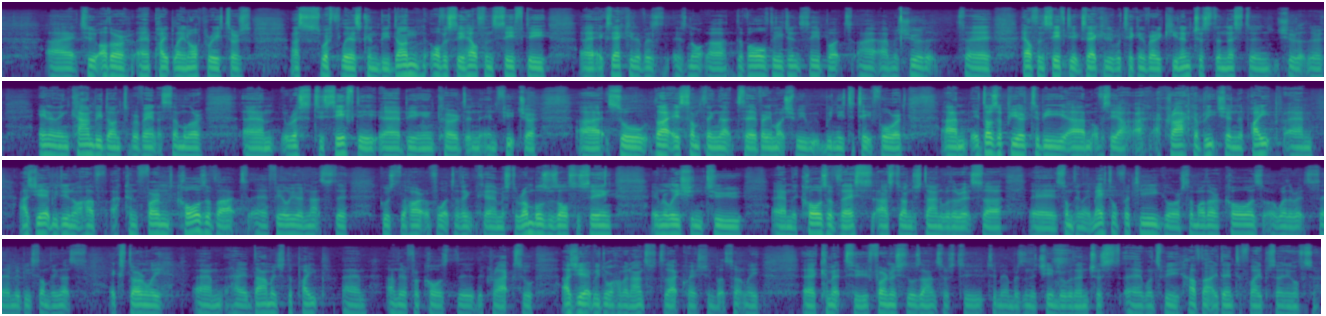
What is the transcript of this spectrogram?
uh, to other uh, pipeline operators as swiftly as can be done. Obviously, Health and Safety uh, Executive is, is not a devolved agency, but I, I'm sure that uh, Health and Safety Executive were taking a very keen interest in this to ensure that there anything can be done to prevent a similar um, risk to safety uh, being incurred in, in future. Uh, so that is something that uh, very much we, we need to take forward. Um, it does appear to be um, obviously a, a crack, a breach in the pipe. Um, As yet, we do not have a confirmed cause of that uh, failure, and that goes to the heart of what I think uh, Mr Rumbles was also saying in relation to um, the cause of this, as to understand whether it's uh, uh, something like metal fatigue or some other cause, or whether it's uh, maybe something that's externally um, damaged the pipe um, and therefore caused the, the crack. So as yet, we don't have an answer to that question, but certainly uh, commit to furnish those answers to, to members in the chamber with interest uh, once we have that identified, presiding officer.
